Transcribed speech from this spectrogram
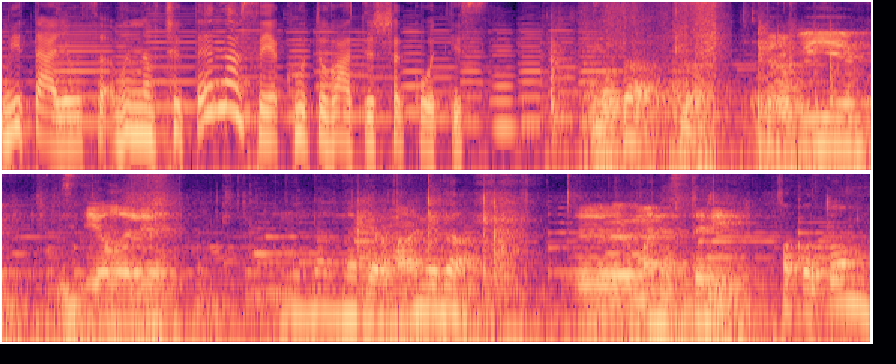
Віталію, ви навчите нас, як готувати шакотіс? Ну да, да. Впервые сделали ну, на, на Германии, да, э, монастыри. А потом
